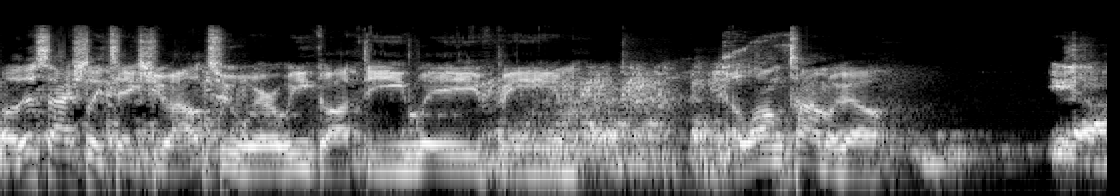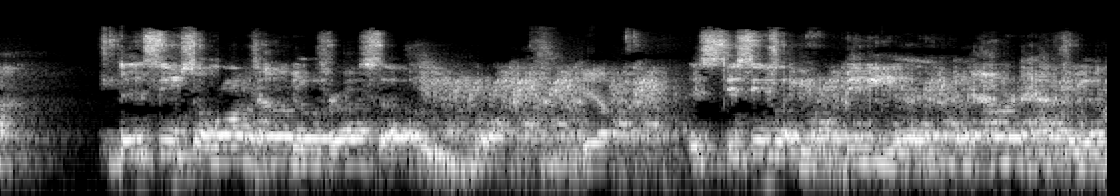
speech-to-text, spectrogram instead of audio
Well, this actually takes you out to where we got the wave beam a long time ago. Yeah. Didn't seem so long time ago for us, though. Yep. It's, it seems like maybe uh, an hour and a half ago.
